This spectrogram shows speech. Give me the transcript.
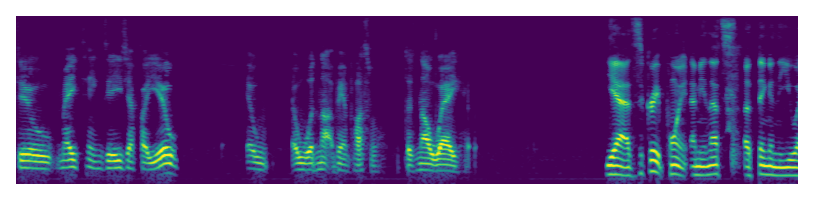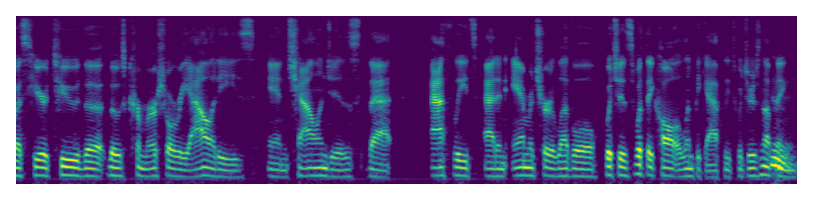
to make things easier for you, it it would not be impossible. There's no way. Yeah, it's a great point. I mean, that's a thing in the U.S. here too. The those commercial realities and challenges that athletes at an amateur level, which is what they call Olympic athletes, which there's nothing mm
